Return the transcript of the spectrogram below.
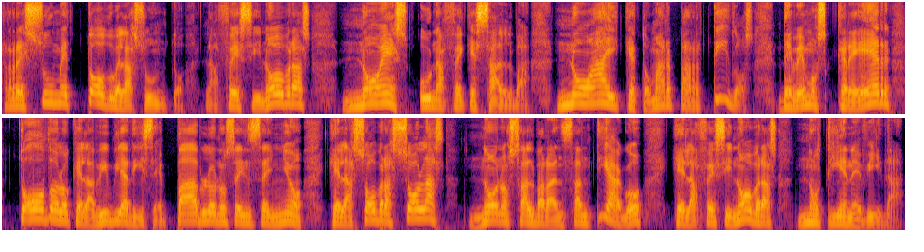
resume todo el asunto. La fe sin obras no es una fe que salva. No hay que tomar partidos. Debemos creer todo lo que la Biblia dice. Pablo nos enseñó que las obras solas no nos salvarán. Santiago, que la fe sin obras no tiene vida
